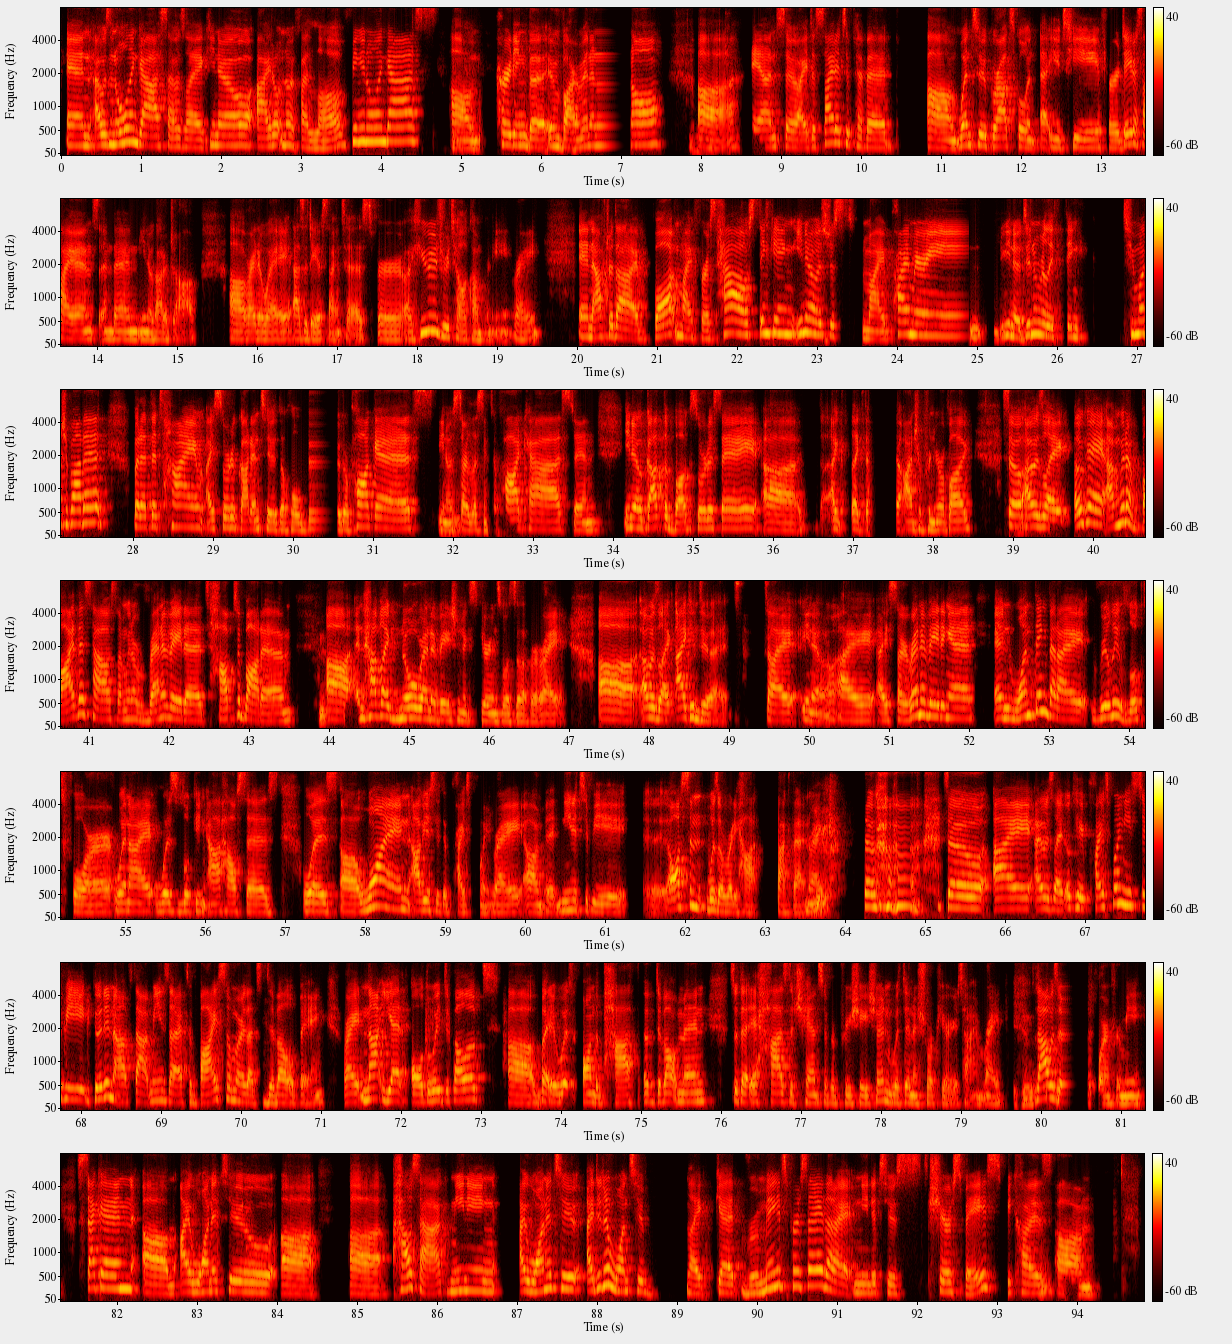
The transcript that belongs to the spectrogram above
And I was in oil and gas. I was like, you know, I don't know if I love being in oil and gas, um, hurting the environment and all. Uh, and so I decided to pivot um, went to grad school in, at UT for data science, and then you know got a job uh, right away as a data scientist for a huge retail company, right? And after that, I bought my first house, thinking you know it's just my primary. You know, didn't really think too much about it, but at the time, I sort of got into the whole BiggerPockets. You know, started listening to podcasts, and you know, got the bug, sort of say, uh, I, like the the entrepreneur bug. So mm-hmm. I was like, okay, I'm gonna buy this house. I'm gonna renovate it top to bottom, mm. uh, and have like no renovation experience whatsoever. Right? Uh, I was like, I can do it. So I, you know, I I started renovating it. And one thing that I really looked for when I was looking at houses was uh, one, obviously the price point, right? Um, it needed to be. Uh, Austin was already hot back then, right? Yeah. So, so I, I was like, okay, price point needs to be good enough. That means that I have to buy somewhere that's developing, right? Not yet all the way developed, uh, but it was on the path of development so that it has the chance of appreciation within a short period of time, right? Mm-hmm. So that was important for me. Second, um, I wanted to uh, uh, house hack, meaning I wanted to, I didn't want to like get roommates per se that I needed to share space because mm-hmm. um,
